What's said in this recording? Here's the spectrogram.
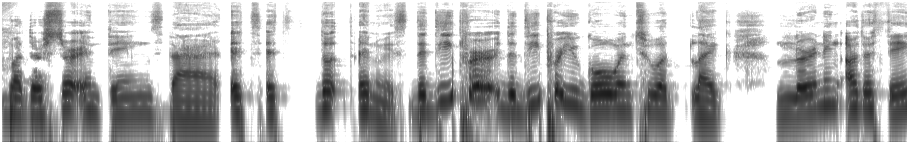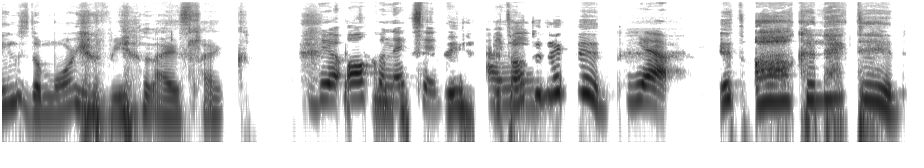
But there's certain things that it's it's the anyways. The deeper the deeper you go into a like learning other things, the more you realize like They're all connected. same- I It's all mean- connected. Yeah. It's all connected.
